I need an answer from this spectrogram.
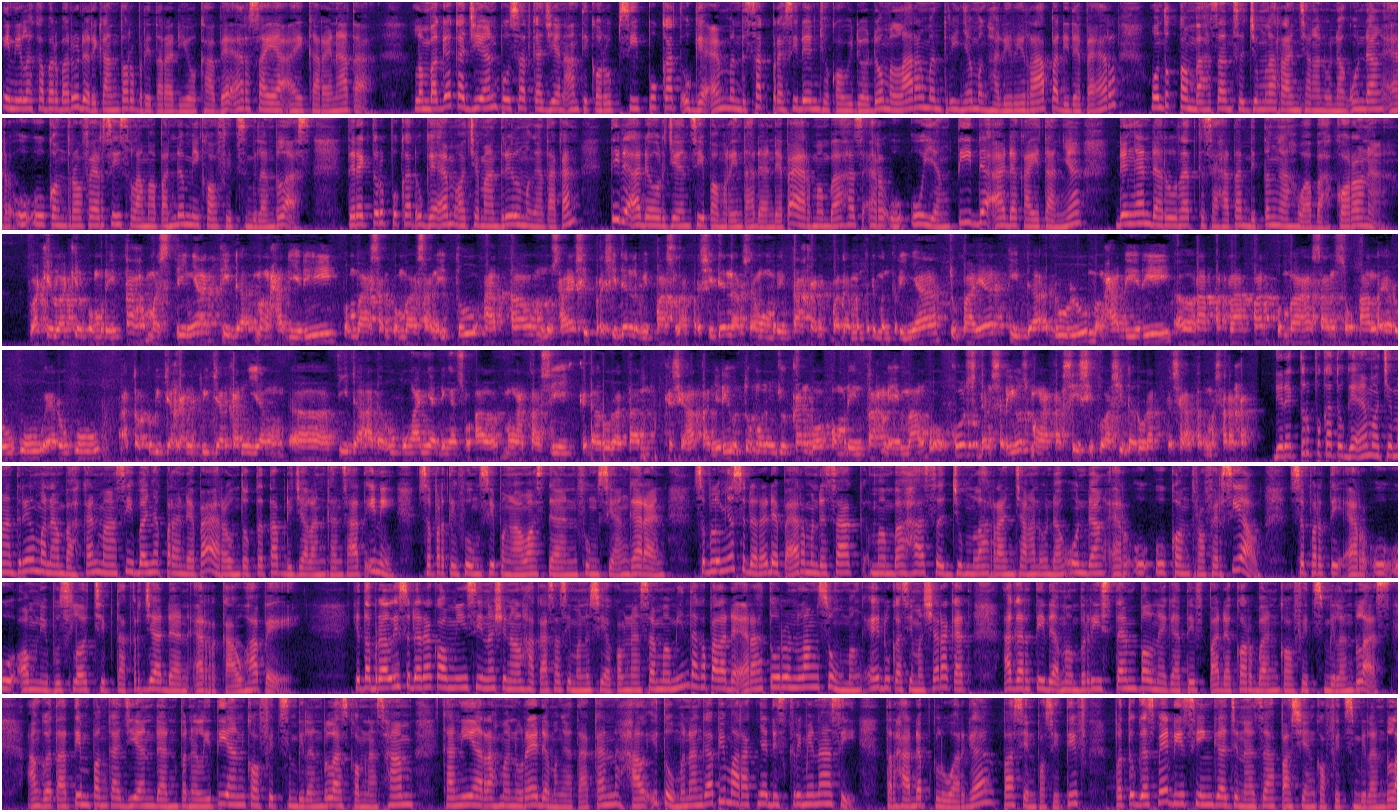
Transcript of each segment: Inilah kabar baru dari kantor berita radio KBR, saya Aika Renata. Lembaga Kajian Pusat Kajian Anti Korupsi Pukat UGM mendesak Presiden Joko Widodo melarang menterinya menghadiri rapat di DPR untuk pembahasan sejumlah rancangan undang-undang RUU kontroversi selama pandemi COVID-19. Direktur Pukat UGM Oce Madril mengatakan tidak ada urgensi pemerintah dan DPR membahas RUU yang tidak ada kaitannya dengan darurat kesehatan di tengah wabah corona wakil-wakil pemerintah mestinya tidak menghadiri pembahasan-pembahasan itu atau menurut saya sih presiden lebih pas lah presiden harusnya memerintahkan kepada menteri-menterinya supaya tidak dulu menghadiri eh, rapat-rapat pembahasan soal RUU RUU atau kebijakan-kebijakan yang uh, tidak ada hubungannya dengan soal mengatasi kedaruratan kesehatan jadi untuk menunjukkan bahwa pemerintah memang fokus dan serius mengatasi situasi darurat kesehatan masyarakat. Direktur Pukat UGM Oce Madril menambahkan masih banyak peran DPR untuk tetap dijalankan saat ini, seperti fungsi pengawas dan fungsi anggaran. Sebelumnya, saudara DPR mendesak membahas sejumlah rancangan undang-undang RUU kontroversial, seperti RUU Omnibus Law Cipta Kerja dan RKUHP. Kita beralih, Saudara Komisi Nasional Hak Asasi Manusia Komnas HAM meminta kepala daerah turun langsung mengedukasi masyarakat agar tidak memberi stempel negatif pada korban COVID-19. Anggota Tim Pengkajian dan Penelitian COVID-19 Komnas HAM, Kania Rahmanureda mengatakan hal itu menanggapi maraknya diskriminasi terhadap keluarga, pasien positif, petugas medis hingga jenazah pasien COVID-19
